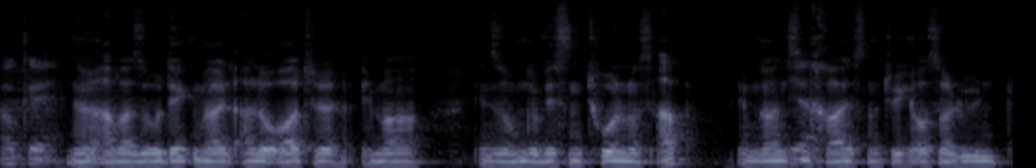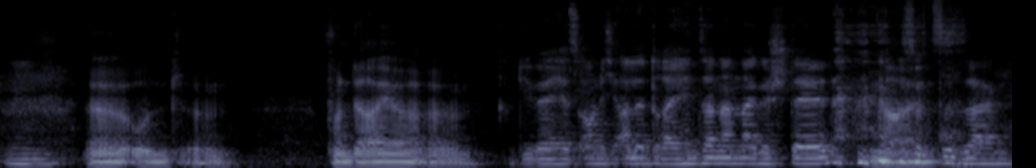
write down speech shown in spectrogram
Okay. Ne, aber so decken wir halt alle Orte immer in so einem gewissen Turnus ab, im ganzen ja. Kreis, natürlich außer Lünen. Mhm. Äh, und ähm, von daher. Äh, die werden jetzt auch nicht alle drei hintereinander gestellt, Nein, sozusagen.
